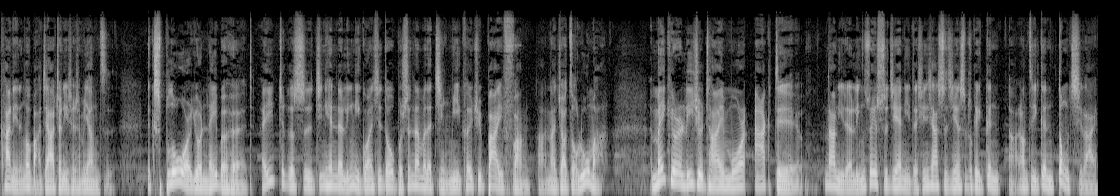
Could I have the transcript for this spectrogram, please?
看你能够把家整理成什么样子。Explore your neighborhood，哎，这个是今天的邻里关系都不是那么的紧密，可以去拜访啊，那就要走路嘛。Make your leisure time more active。那你的零碎时间，你的闲暇时间是不是可以更啊，让自己更动起来？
